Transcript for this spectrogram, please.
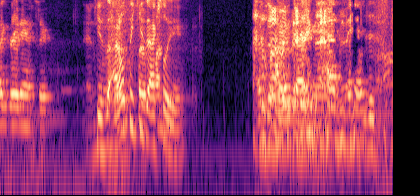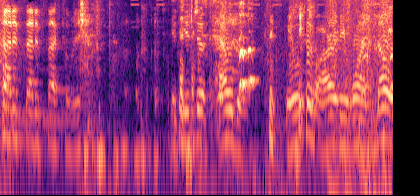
a great answer. And He's. I don't think he's So actually. That's a Very very bad man. bad man. That is satisfactory. If you just held it, we would have already won. No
